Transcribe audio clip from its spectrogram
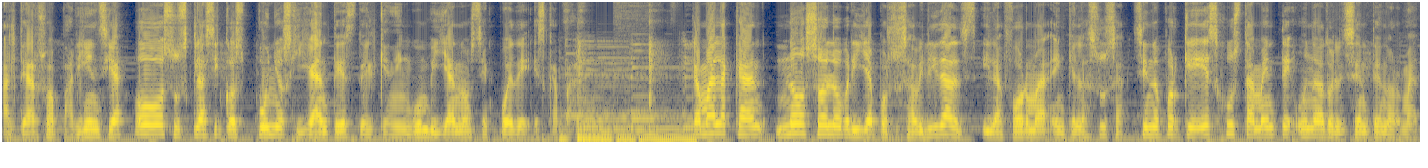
alterar su apariencia o sus clásicos puños gigantes del que ningún villano se puede escapar. Kamala Khan no solo brilla por sus habilidades y la forma en que las usa, sino porque es justamente una adolescente normal,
